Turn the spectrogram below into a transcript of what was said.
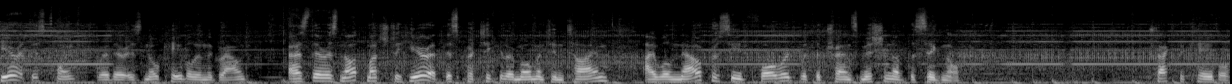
Here at this point, where there is no cable in the ground, as there is not much to hear at this particular moment in time, I will now proceed forward with the transmission of the signal. Track the cable.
